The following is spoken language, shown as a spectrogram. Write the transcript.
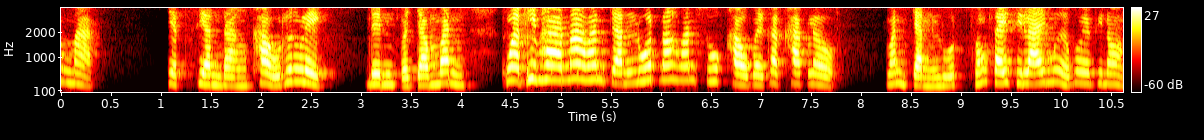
นมากเจ็ดเซียนดังเข้าเรื่องเหล็กเด่นประจำวันงวดที่ผ่านมาวันจันทร์รุดเนาะวันศุกร์เข้าไปคักๆแล้ว วันจันทร์รุดสงสัยสิหลายมือพ่อแม่พี่น้อง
